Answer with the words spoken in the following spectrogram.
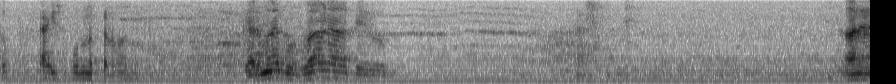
તો આયુષ પૂર્ણ કરવાનું કર્મ ને ભોગવાડાવે છે રોગ. અને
